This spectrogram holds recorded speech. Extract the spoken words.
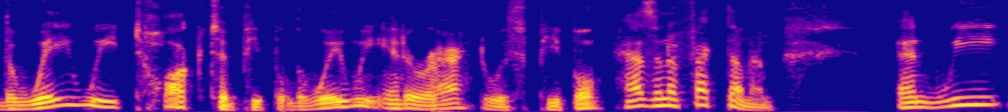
the way we talk to people, the way we interact with people has an effect on them. And we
